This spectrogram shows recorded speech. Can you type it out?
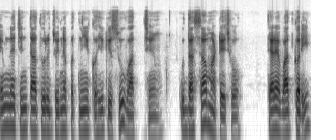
એમને ચિંતાતુર જોઈને પત્નીએ કહ્યું કે શું વાત છે? ઉદાસ શા માટે છો? ત્યારે વાત કરી.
